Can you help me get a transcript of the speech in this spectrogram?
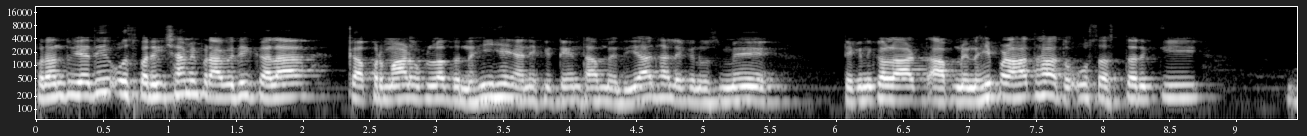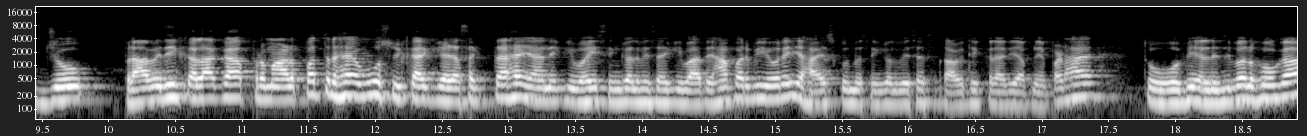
परंतु यदि उस परीक्षा में प्राविधिक कला का प्रमाण उपलब्ध नहीं है, यानी कि टेंथ आपने दिया था, लेकिन उसमें टेक्निकल आर्ट आपने नहीं पढ़ा था तो उस स्तर की जो प्राविधिक कला का प्रमाण पत्र है वो स्वीकार किया जा सकता है। यानी कि वही सिंगल विषय की बात यहाँ पर भी हो रही है। हाई स्कूल में सिंगल विषय से प्राविधिक कला यदि आपने पढ़ा है तो वो भी एलिजिबल होगा।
